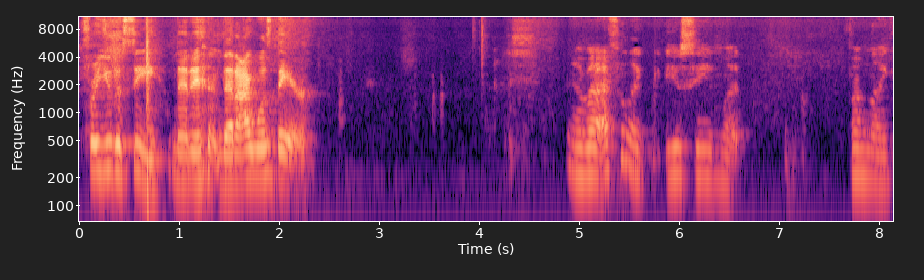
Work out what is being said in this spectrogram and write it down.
for you to see that it that i was there. Yeah, but I feel like you see what from like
